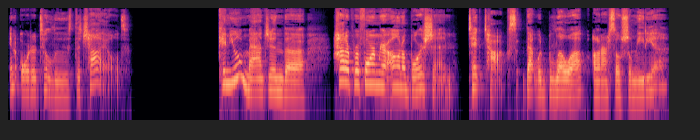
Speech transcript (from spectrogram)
in order to lose the child. Can you imagine the how to perform your own abortion TikToks that would blow up on our social media?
